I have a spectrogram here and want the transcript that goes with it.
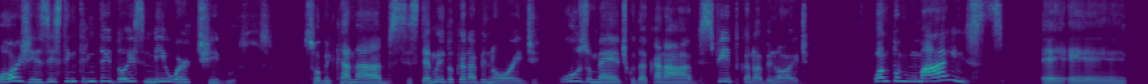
hoje existem 32 mil artigos sobre cannabis, sistema endocannabinoide, uso médico da cannabis, fitocannabinoide. Quanto mais é, é,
